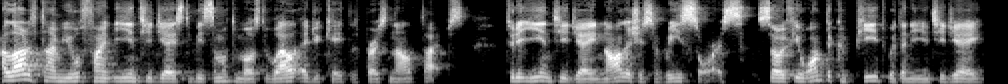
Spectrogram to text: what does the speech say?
a lot of the time you will find ENTJs to be some of the most well-educated personality types. To the ENTJ, knowledge is a resource. So if you want to compete with an ENTJ,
